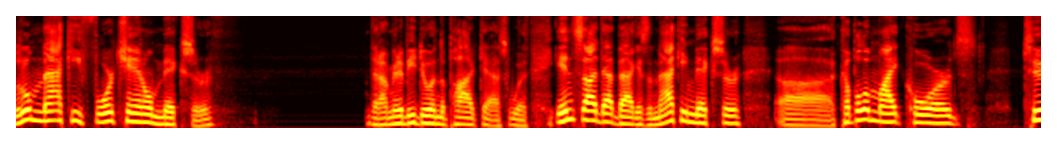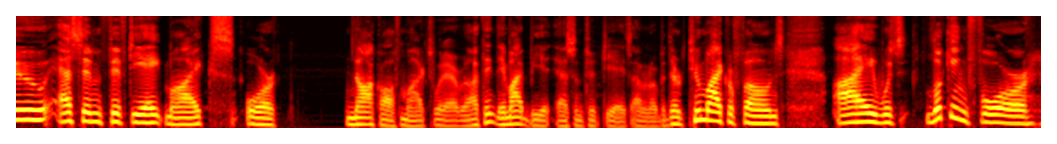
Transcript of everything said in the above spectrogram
little Mackie four-channel mixer that I'm going to be doing the podcast with. Inside that bag is a Mackie mixer, uh, a couple of mic cords, two SM58 mics or knockoff mics, whatever. I think they might be SM58s. I don't know, but there are two microphones. I was looking for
